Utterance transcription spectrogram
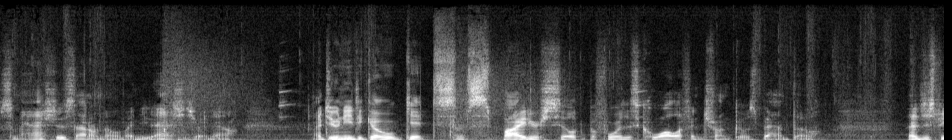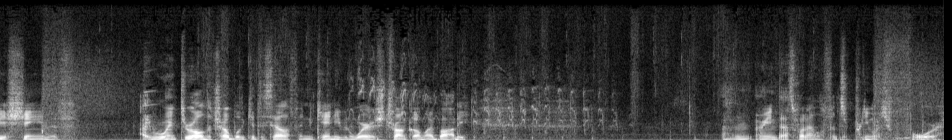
some ashes. I don't know if I need ashes right now. I do need to go get some spider silk before this koalefant trunk goes bad, though. That'd just be a shame if I went through all the trouble to get this elephant and can't even wear his trunk on my body. I mean, that's what elephants are pretty much for.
